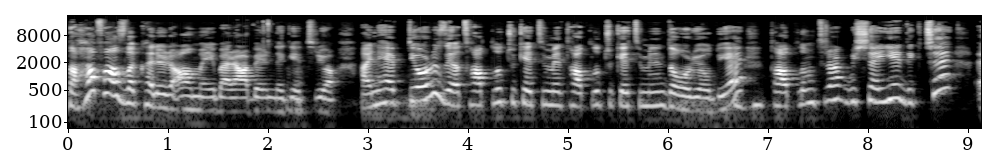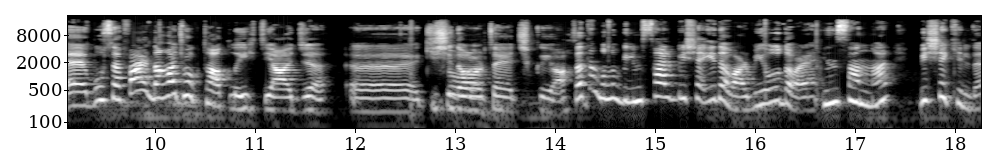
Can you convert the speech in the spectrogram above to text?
daha fazla kalori almayı beraberinde getiriyor. Hani hep diyoruz ya tatlı tüketimi tatlı tüketimini doğuruyor diye. Tatlımtırak bir şey yedikçe e, bu sefer daha çok tatlı ihtiyacı e, kişi de Doğru. ortaya çıkıyor. Zaten bunun bilimsel bir şeyi de var, bir yolu da var. Yani insanlar bir şekilde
